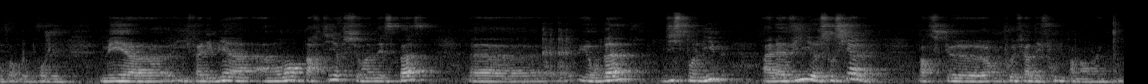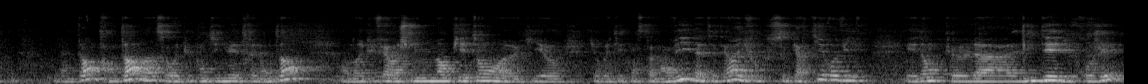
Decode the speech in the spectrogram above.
encore le projet. Mais il fallait bien à un moment partir sur un espace urbain disponible à la vie sociale. Parce qu'on pouvait faire des fouilles pendant 20 ans, 30 ans, hein, ça aurait pu continuer très longtemps. On aurait pu faire un cheminement piéton euh, qui, euh, qui, aurait été constamment vide, etc. Il faut que ce quartier revive. Et donc l'idée du projet,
